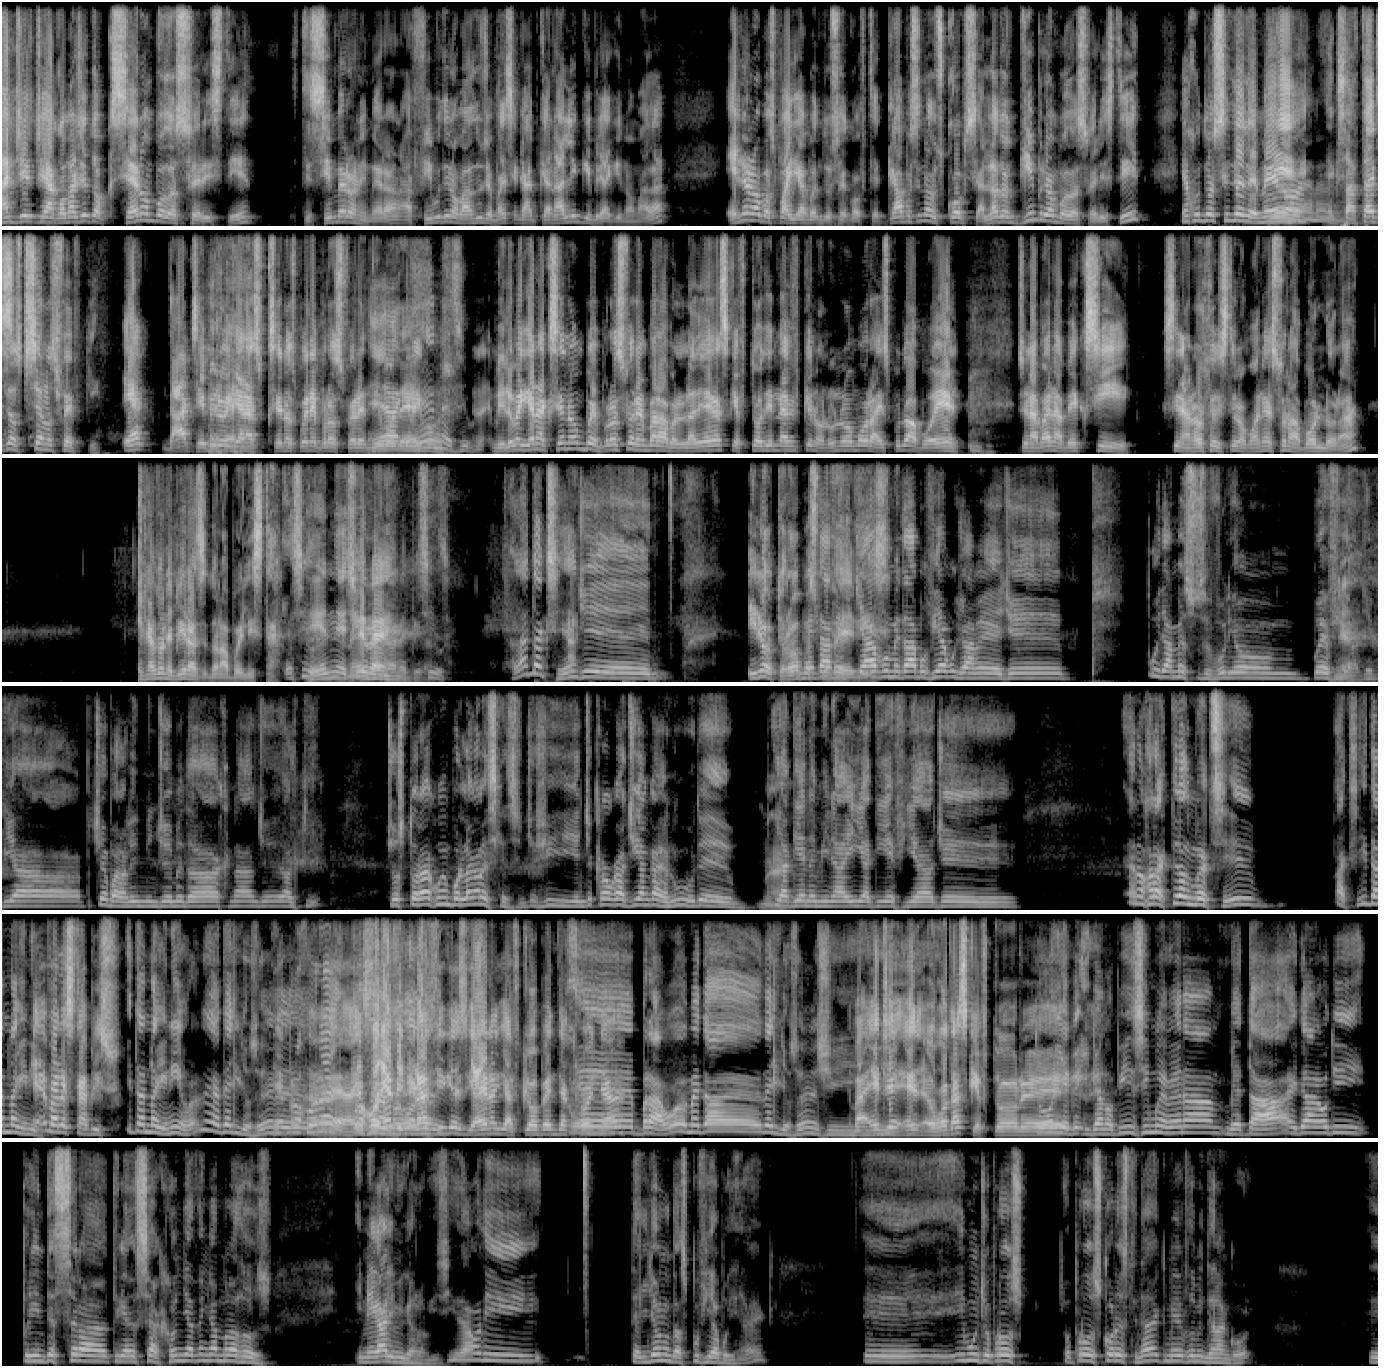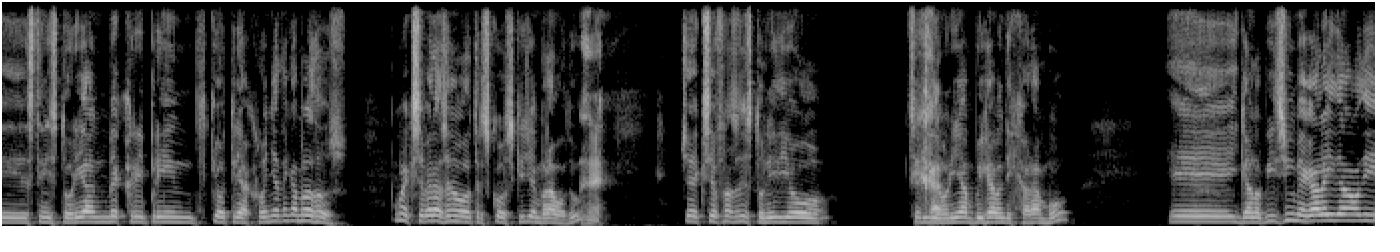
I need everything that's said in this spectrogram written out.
Αν και, και ακόμα και το ξένο ποδοσφαιριστή, τη σήμερα ημέρα, να φύγουν την ομάδα τους και πάει σε κάποια άλλη κυπριακή ομάδα, δεν είναι όπως παλιά που του έκοφτε. Κάπως είναι να τους κόψει. Αλλά τον Κύπριο ποδοσφαιριστή έχουν το συνδεδεμένο. Ναι, εξαρτάται ποιος ξένος φεύγει. Ε, εντάξει, δεν μιλούμε για ένας ξένος που είναι πρόσφερε τίποτε. ακριβώς. Ε, ναι, σίγουρα. Ε, Μιλούμε για ένα ξένο που πρόσφερε πάρα πολύ. Δηλαδή, να σκεφτώ ότι να φεύγει ο Νούνο Μωράης που το ΑΠΟΕΛ και να πάει να παίξει στην ανόρθωση στην Ομόνια στον Απόλλωνα. Ε, να τον επήραζε τον Αποελίστα. Ε, Ε, σίγουρα. ναι, ναι, σίγουρα ναι. δεν είναι Σίγουρα. Αλλά εντάξει, είναι και Είναι ο τρόπος με τα που παιδιά φεύγει. που μετά που φύγα που είχαμε και που ήταν μέσα στο συμβούλιο που έφυγα Ναι. και πήγα και παραλίμνη και μετά και αλκή. Και ως τώρα έχουμε πολλά καλές σχέσεις. Και έχει- δεν και κράω κατσίαν κανενού, ούτε Ναι. γιατί είναι μήνα ή γιατί έφυγα και... Είναι ο χαρακτήρας μου έτσι. Εντάξει, ήταν να γίνει. Έβαλες τα πίσω. Ήταν να γίνει, ώρα. ε, τέλειωσε. Ε, ε, προχωράει, ε, ε, Ε, προχωράει, Μπορεί να προχωράει. επικράθηκες για ένα, για δυο, πέντε χρόνια. Ε, Μπράβο, ε, μετά ε, τέλειωσε. δεν έχει- Μα έτσι, ε, εγώ τα σκεφτώ, Το, ρε. η ικανοποίηση μου εμένα μετά ήταν ότι πριν 4-3-4 χρόνια δεν κάνω λάθος. Η μεγάλη μου ικανοποίηση ήταν ότι τελειώνοντας που φύγα από την ΑΕΚ ε, ήμουν και ο πρώτος, ο πρώτος σκόρερ στην ΑΕΚ με 71 γκολ. Ε, στην ιστορία μέχρι πριν 2-3 χρόνια δεν κάνω λάθος. Που με ξεπέρασε ο Τρισκόφσκι και μπράβο του και εξέφρασα στον ίδιο Τη την χα- κοινωνία που είχαμε τη χαρά μου. Ε, η ικανοποίηση μου μεγάλη ήταν ότι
